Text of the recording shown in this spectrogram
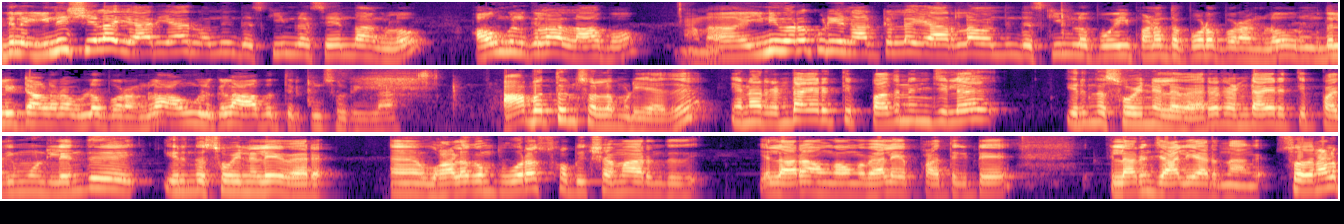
இதில் இனிஷியலாக யார் யார் வந்து இந்த ஸ்கீமில் சேர்ந்தாங்களோ அவங்களுக்கெல்லாம் லாபம். இனி வரக்கூடிய நாட்களில் யாரெல்லாம் வந்து இந்த ஸ்கீமில் போய் பணத்தை போட போகிறாங்களோ ஒரு முதலீட்டாளராக உள்ளே போகிறாங்களோ அவங்களுக்கெல்லாம் ஆபத்து இருக்குன்னு சொல்கிறீங்களா ஆபத்துன்னு சொல்ல முடியாது. ஏன்னா ரெண்டாயிரத்தி பதினஞ்சில் இருந்த சூழ்நிலை வேறு. ரெண்டாயிரத்தி பதிமூணுலேருந்து இருந்த சூழ்நிலையே வேறு. உலகம் பூரா சுபிக்ஷமாக இருந்தது. எல்லாரும் அவங்கவுங்க வேலையை பார்த்துக்கிட்டு எல்லாரும் ஜாலியாக இருந்தாங்க. ஸோ அதனால்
